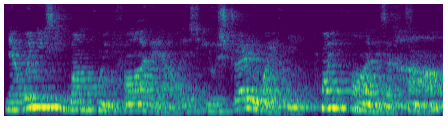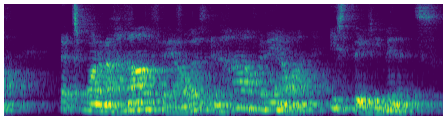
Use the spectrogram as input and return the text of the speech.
Now, when you see 1.5 hours, you'll straight away think 0.5 is a half, that's one and a half hours, and half an hour is 30 minutes.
